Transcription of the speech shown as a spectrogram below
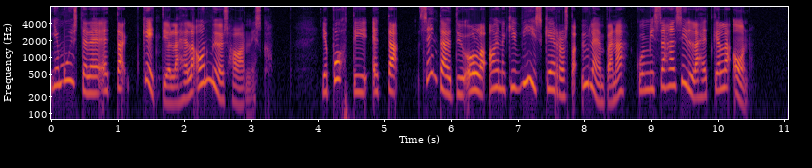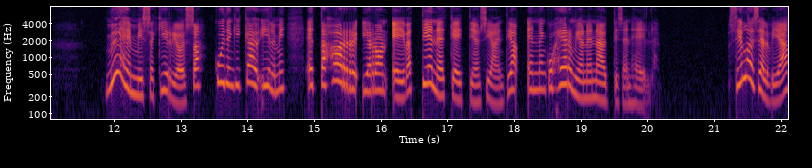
ja muistelee, että keittiön lähellä on myös haarniska. Ja pohtii, että sen täytyy olla ainakin viisi kerrosta ylempänä kuin missä hän sillä hetkellä on. Myöhemmissä kirjoissa kuitenkin käy ilmi, että Harry ja Ron eivät tienneet keittiön sijaintia ennen kuin Hermione näytti sen heille. Silloin selviää,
